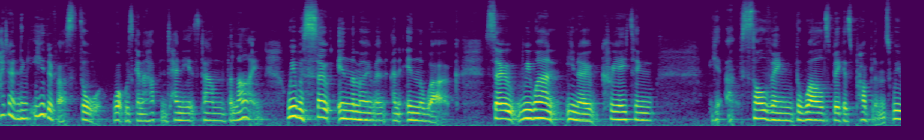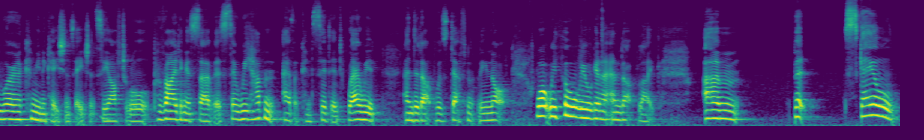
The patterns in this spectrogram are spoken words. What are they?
I don't think either of us thought what was going to happen 10 years down the line. We were so in the moment and in the work. So we weren't, you know, creating, yeah, uh, solving the world's biggest problems. We were a communications agency after all, providing a service. So we hadn't ever considered where we ended up was definitely not what we thought we were going to end up like. Um, but scale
